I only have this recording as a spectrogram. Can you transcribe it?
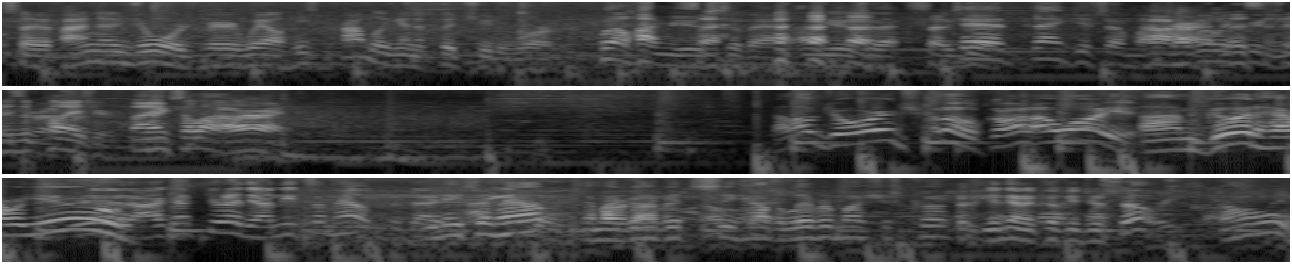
so if I know George very well, he's probably going to put you to work. Well, I'm used to that. I'm used to that. So Ted, good. thank you so much. All I really listen, appreciate it's a pleasure. Thanks Thanks a lot. All right. Hello, George. Hello, Carl. How are you? I'm good. How are you? Good. I got you ready. I need some help today. You need some How help? Am I going to get to see how the Okay. liver mush is cooked? You're gonna cook it yourself? Oh,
